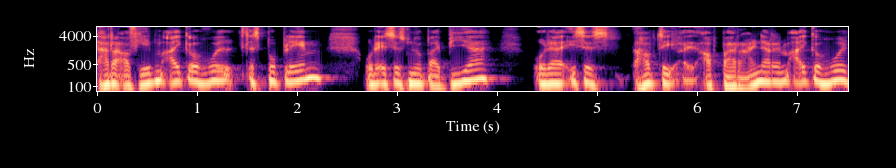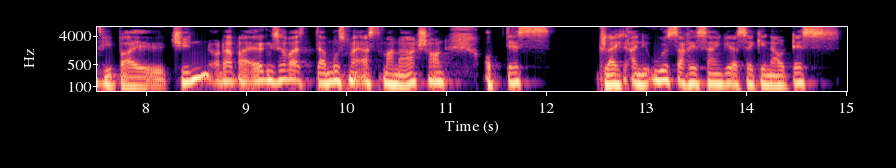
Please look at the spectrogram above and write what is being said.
hat er auf jedem Alkohol das Problem oder ist es nur bei Bier oder ist es hauptsächlich auch bei reinerem Alkohol wie bei Gin oder bei irgend sowas? Da muss man erst mal nachschauen, ob das vielleicht eine Ursache sein wird, dass er genau das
